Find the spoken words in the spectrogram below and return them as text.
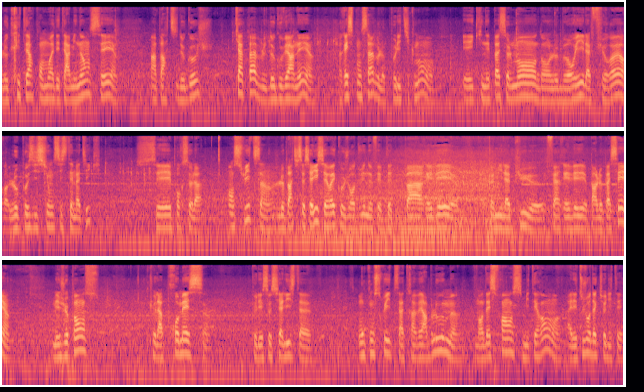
le critère pour moi déterminant, c'est un parti de gauche capable de gouverner, responsable politiquement et qui n'est pas seulement dans le bruit, la fureur, l'opposition systématique. C'est pour cela. Ensuite, le Parti socialiste, c'est vrai qu'aujourd'hui ne fait peut-être pas rêver euh, comme il a pu euh, faire rêver par le passé, mais je pense que la promesse que les socialistes euh, ont construite à travers Blum, Mendès France, Mitterrand, elle est toujours d'actualité.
